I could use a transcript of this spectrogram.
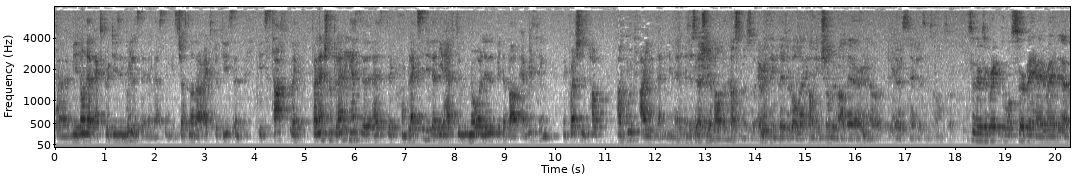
uh, we don't have expertise in real estate investing. It's just not our expertise, and it's tough. Like financial planning has the has the complexity that you have to know a little bit about everything. The question is how how good are you then in that? And especially about the customers. So everything plays a role. Like how many children are there? You know, if there's hedges and so on. So. So there was a great little survey I read of,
